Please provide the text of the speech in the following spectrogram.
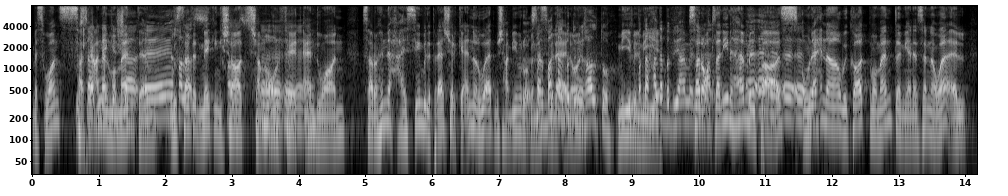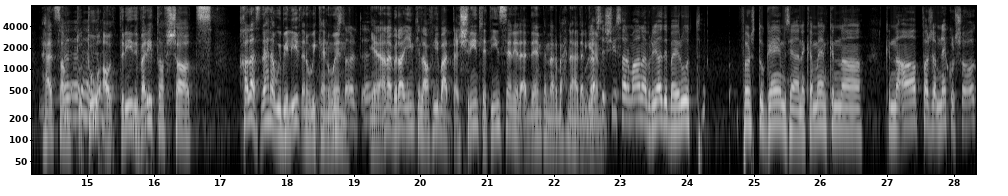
بس once صار في عندنا المومنتم خلص. making خلص. shots شمعون فيت. اند وان صاروا هن حاسين بالبريشر كأنه الوقت مش عم يمرق صار بالنسبة بطل بدهم لهم يغلطوا 100% بطل حدا بده يعمل صاروا عطلانين هم إيه، إيه، الباس إيه، إيه. ونحن وي كوت مومنتم يعني صرنا وائل had some two أو three very tough shots خلص نحن وي بيليف انه وي كان وين. يعني أنا برأيي يمكن لو في بعد 20 30 سنه لقدام كنا ربحنا هذا الجيم ونفس الشيء صار معنا برياضي بيروت first two games يعني كمان كنا كنا up فجأة بناكل shock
